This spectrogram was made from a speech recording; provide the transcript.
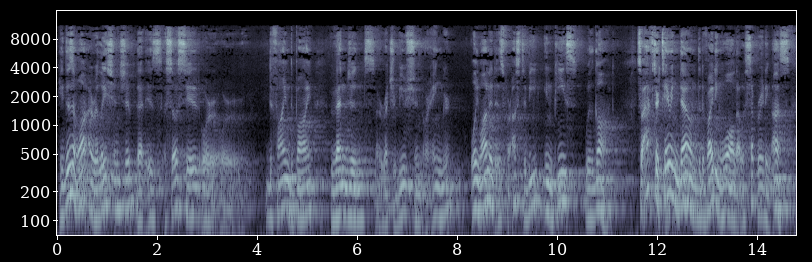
He doesn't want a relationship that is associated or, or defined by vengeance or retribution or anger. All he wanted is for us to be in peace with God. So after tearing down the dividing wall that was separating us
